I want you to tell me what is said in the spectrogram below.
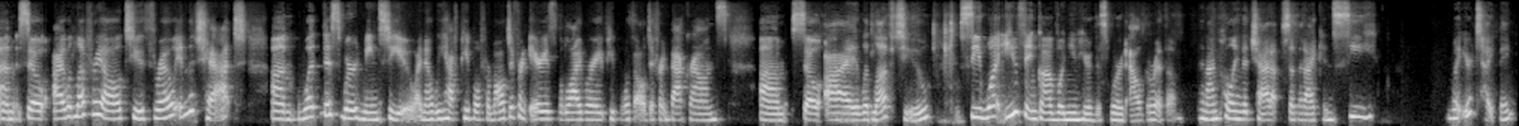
Um, so I would love for y'all to throw in the chat um, what this word means to you. I know we have people from all different areas of the library, people with all different backgrounds. Um, so I would love to see what you think of when you hear this word algorithm. And I'm pulling the chat up so that I can see what you're typing.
